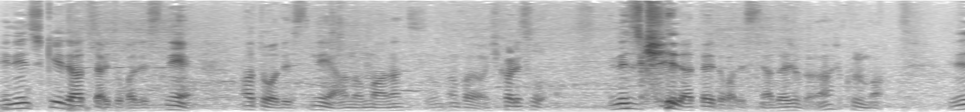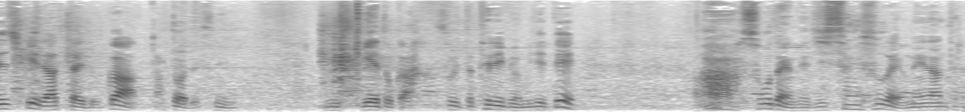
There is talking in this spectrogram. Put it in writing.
NHK であったりとかですねあとはですねあのまあなんつうのなんか引かれそう。だな NHK であったりとかですね大丈夫だな車。NHK であったりとかあとはですね日経とかそういったテレビを見ててああそうだよね実際にそうだよねなんていう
